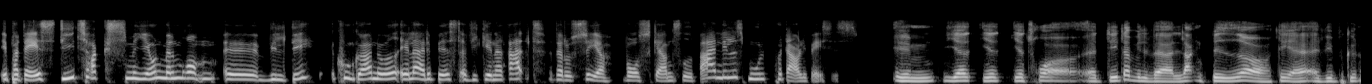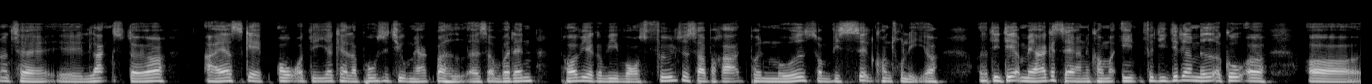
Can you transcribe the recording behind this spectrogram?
et par dages detox med jævn mellemrum. Øh, vil det kunne gøre noget, eller er det bedst, at vi generelt reducerer vores skærmtid bare en lille smule på daglig basis? Øhm, jeg, jeg, jeg tror, at det, der vil være langt bedre, det er, at vi begynder at tage øh, langt større ejerskab over det, jeg kalder positiv mærkbarhed. Altså, hvordan påvirker vi vores følelsesapparat på en måde, som vi selv kontrollerer. Og det er der, mærkesagerne kommer ind. Fordi det der med at gå og, og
